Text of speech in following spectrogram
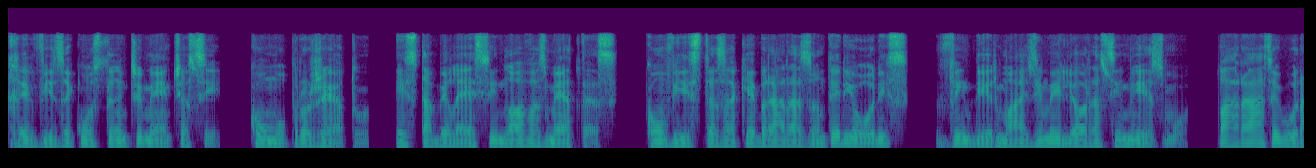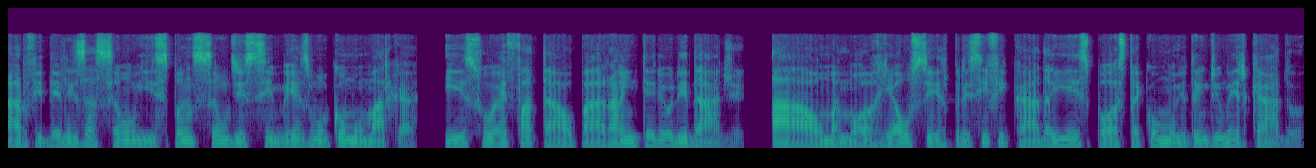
revisa constantemente a si, como projeto, estabelece novas metas, com vistas a quebrar as anteriores, vender mais e melhor a si mesmo, para assegurar fidelização e expansão de si mesmo como marca. Isso é fatal para a interioridade. A alma morre ao ser precificada e exposta como item de mercado.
